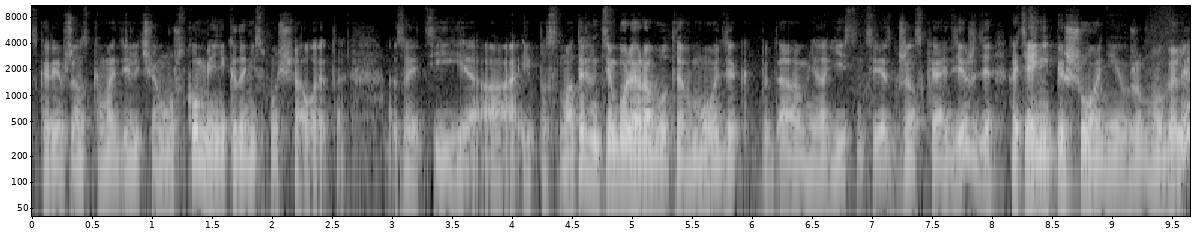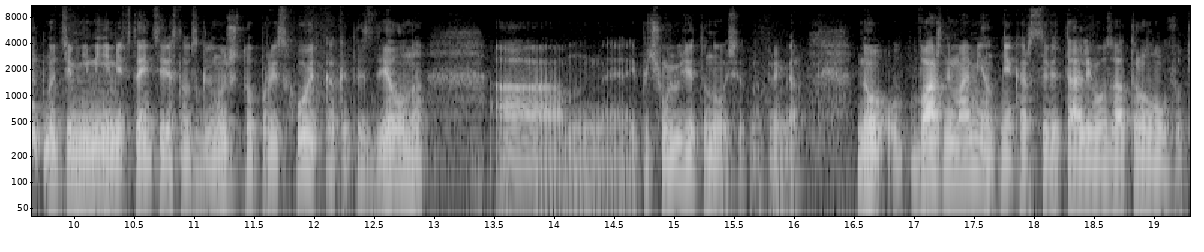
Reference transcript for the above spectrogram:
скорее в женском отделе, чем в мужском. Меня никогда не смущало это зайти а, и посмотреть. Ну, тем более, работая в моде, как бы, да, у меня есть интерес к женской одежде. Хотя я не пишу о ней уже много лет, но тем не менее, мне всегда интересно взглянуть, что происходит, как это сделано. А, и почему люди это носят, например. Но важный момент, мне кажется, Виталий его затронул вот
